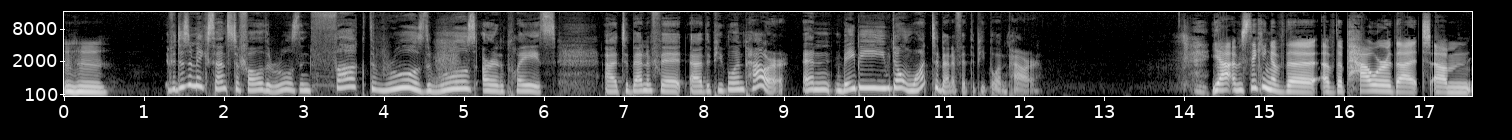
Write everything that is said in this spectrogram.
Mm-hmm. If it doesn't make sense to follow the rules, then fuck the rules. The rules are in place uh, to benefit uh, the people in power. And maybe you don't want to benefit the people in power. Yeah, I was thinking of the of the power that um,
